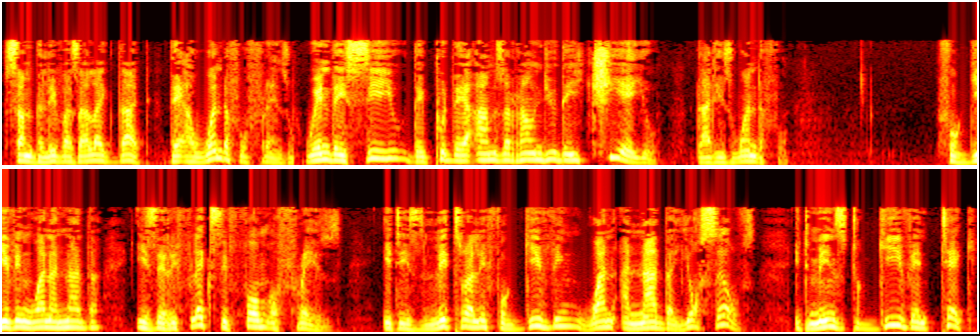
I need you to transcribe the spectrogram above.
Some believers are like that. They are wonderful friends. When they see you, they put their arms around you, they cheer you. That is wonderful. Forgiving one another is a reflexive form of phrase. It is literally forgiving one another yourselves. It means to give and take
